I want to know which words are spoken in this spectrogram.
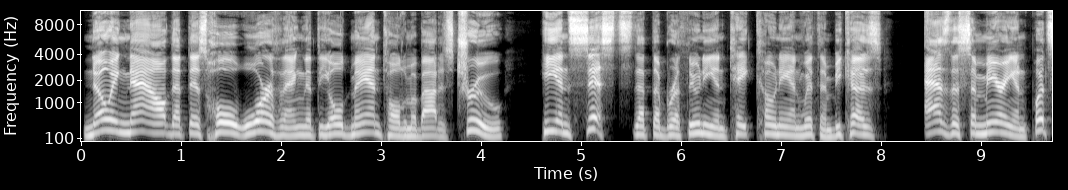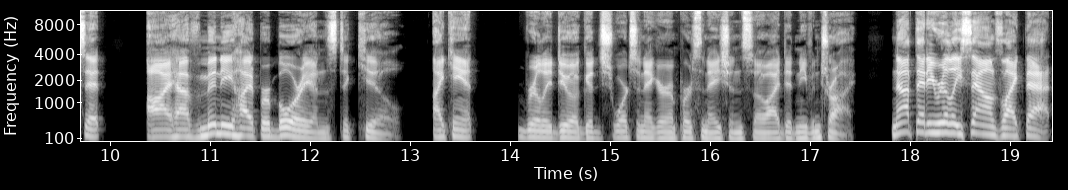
knowing now that this whole war thing that the old man told him about is true, he insists that the Brythunian take Conan with him because, as the Cimmerian puts it, I have many Hyperboreans to kill. I can't really do a good Schwarzenegger impersonation, so I didn't even try. Not that he really sounds like that.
